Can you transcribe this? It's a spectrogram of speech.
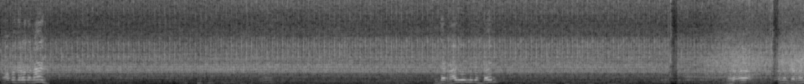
Oh, pandarat tanan. Hindar na, doon nagandar. Oo, ano, hindar na.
